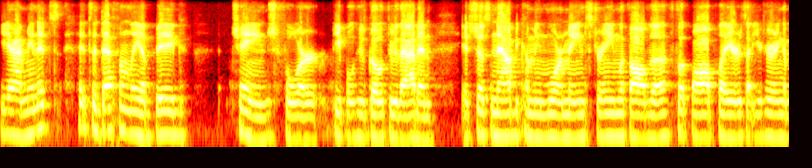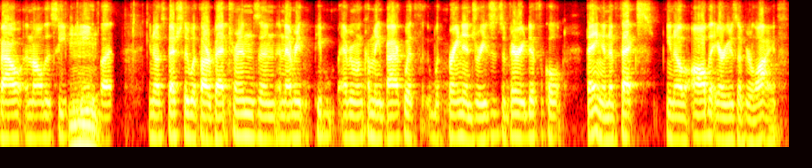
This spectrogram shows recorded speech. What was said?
Yeah, I mean it's it's a definitely a big change for people who go through that and it's just now becoming more mainstream with all the football players that you're hearing about and all the CTE, mm-hmm. but you know, especially with our veterans and, and every people everyone coming back with with brain injuries, it's a very difficult thing and affects, you know, all the areas of your life.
